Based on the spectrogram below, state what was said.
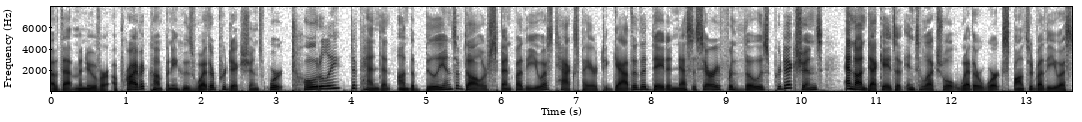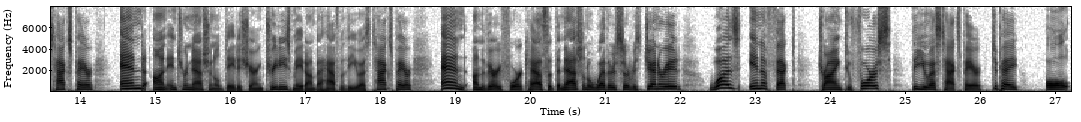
of that maneuver. A private company whose weather predictions were totally dependent on the billions of dollars spent by the U.S. taxpayer to gather the data necessary for those predictions, and on decades of intellectual weather work sponsored by the U.S. taxpayer, and on international data sharing treaties made on behalf of the U.S. taxpayer, and on the very forecast that the National Weather Service generated, was in effect trying to force the U.S. taxpayer to pay all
